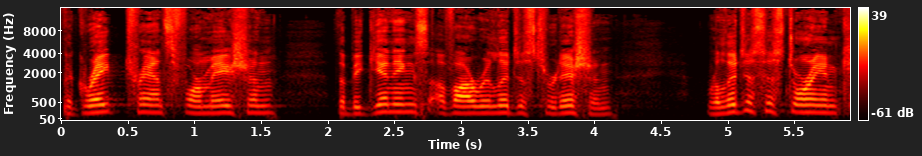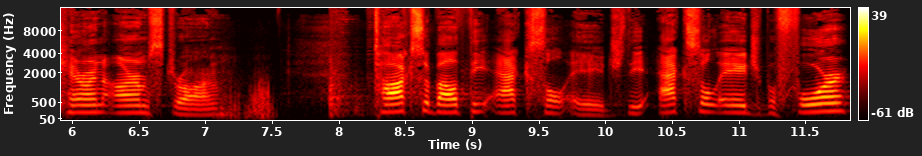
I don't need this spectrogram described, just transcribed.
The Great Transformation The Beginnings of Our Religious Tradition, religious historian Karen Armstrong talks about the Axial Age, the Axial Age before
